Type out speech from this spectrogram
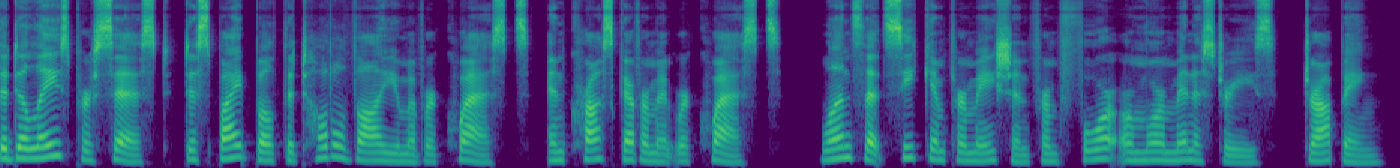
The delays persist despite both the total volume of requests and cross government requests, ones that seek information from four or more ministries, dropping.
